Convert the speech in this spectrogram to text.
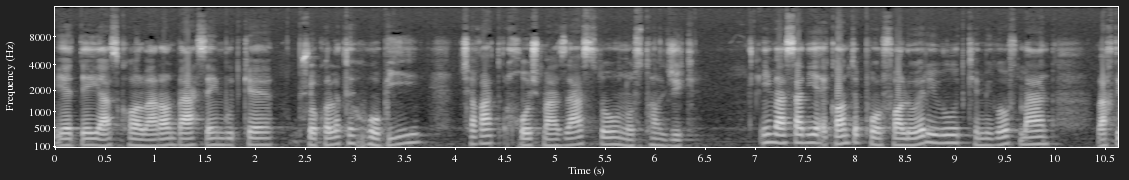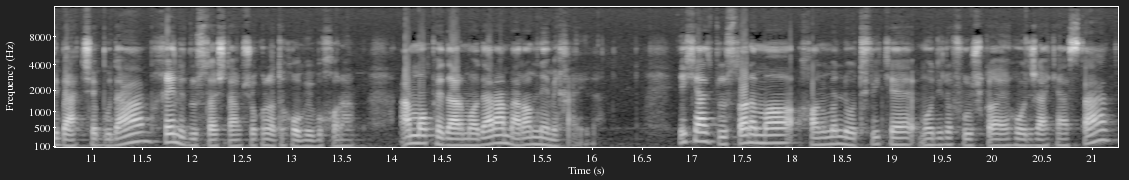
یه دی از کاربران بحث این بود که شکلات هوبی چقدر خوشمزه است و نوستالژیک. این وسط یه اکانت پرفالووری بود که می‌گفت من وقتی بچه بودم خیلی دوست داشتم شکلات هوبی بخورم. اما پدر مادرم برام نمیخریدن. یکی از دوستان ما خانم لطفی که مدیر فروشگاه حجرک هستند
